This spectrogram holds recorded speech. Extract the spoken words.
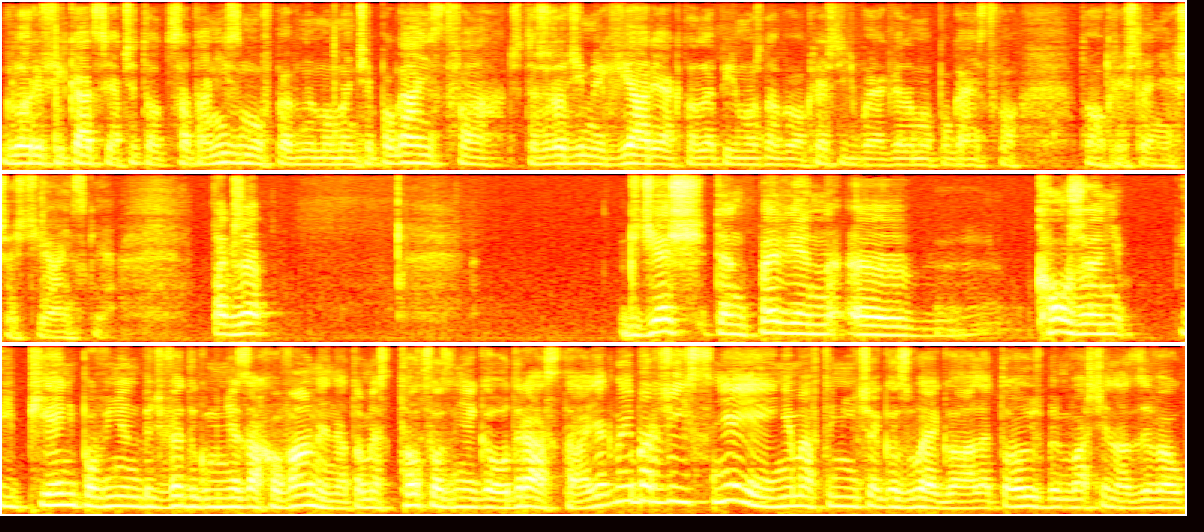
gloryfikacja czy to satanizmu, w pewnym momencie pogaństwa, czy też rodzimych wiar, jak to lepiej można by określić, bo jak wiadomo, pogaństwo to określenie chrześcijańskie. Także gdzieś ten pewien e, korzeń i pień powinien być według mnie zachowany, natomiast to, co z niego odrasta, jak najbardziej istnieje i nie ma w tym niczego złego, ale to już bym właśnie nazywał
